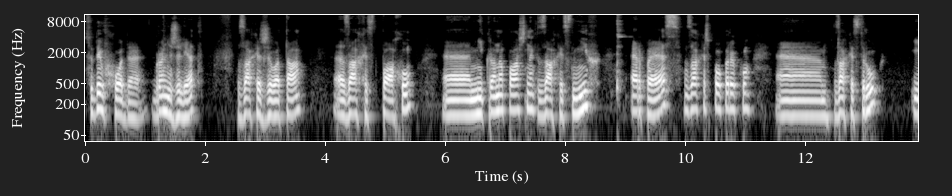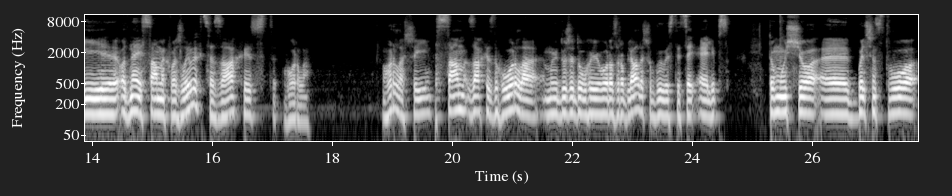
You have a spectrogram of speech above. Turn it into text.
Сюди входить бронежилет, захист живота, е, захист паху, е, мікронапашник, захист ніг, РПС, захист попереку, е, захист рук. І одне із самих важливих це захист горла. Горла шиї. Сам захист горла, ми дуже довго його розробляли, щоб вивести цей еліпс. Тому що е, більшинство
